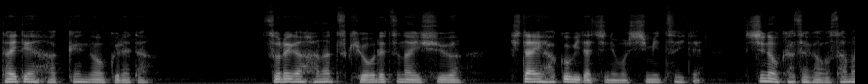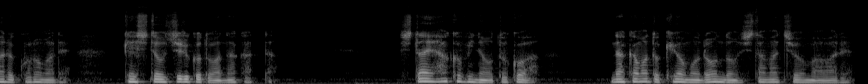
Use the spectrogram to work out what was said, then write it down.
大抵発見が遅れた。それが放つ強烈な異臭は死体運びたちにも染みついて死の風が収まる頃まで決して落ちることはなかった。死体運びの男は仲間と今日もロンドン下町を回る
